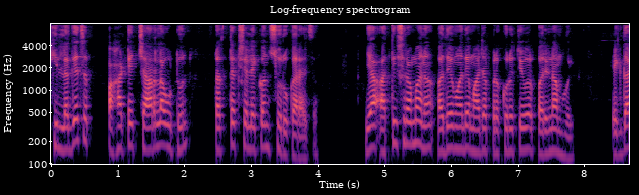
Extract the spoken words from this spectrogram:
की लगेच पहाटे चारला उठून प्रत्यक्ष लेखन सुरू करायचं. या अतिश्रमानं अधेमध्ये माझ्या प्रकृतीवर परिणाम होई. एकदा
